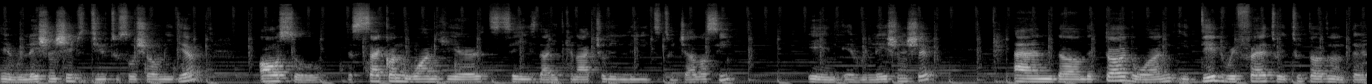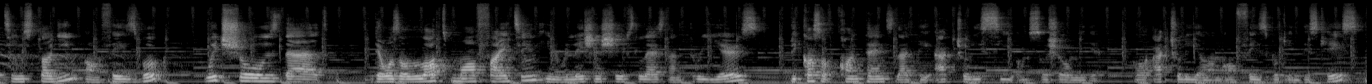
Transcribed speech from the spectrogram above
in relationships due to social media. Also the second one here says that it can actually lead to jealousy in a relationship. And um, the third one it did refer to a 2013 study on facebook which shows that there was a lot more fighting in relationships less than three years because of content that they actually see on social media or actually on, on Facebook in this case.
